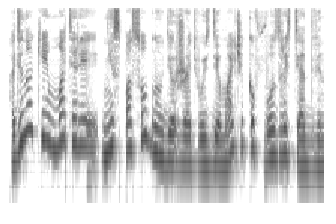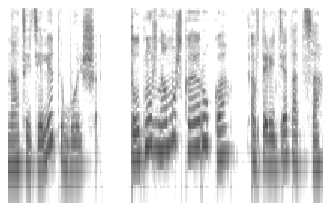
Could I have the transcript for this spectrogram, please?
Одинокие матери не способны удержать в узде мальчиков в возрасте от 12 лет и больше. Тут нужна мужская рука, авторитет отца.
